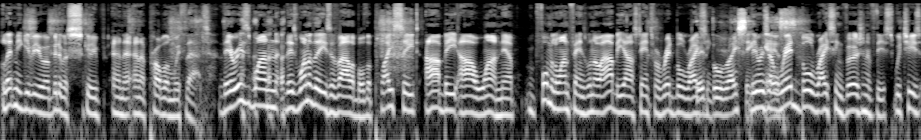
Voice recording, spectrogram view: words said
Let me give you a bit of a scoop and a, and a problem with that. There is one. there's one of these available, the Playseat RBR1. Now, Formula One fans will know RBR stands for Red Bull Racing. Red Bull Racing. There is yes. a Red Bull Racing version of this, which is,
